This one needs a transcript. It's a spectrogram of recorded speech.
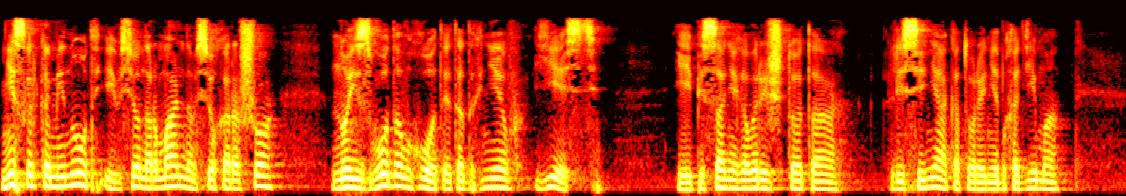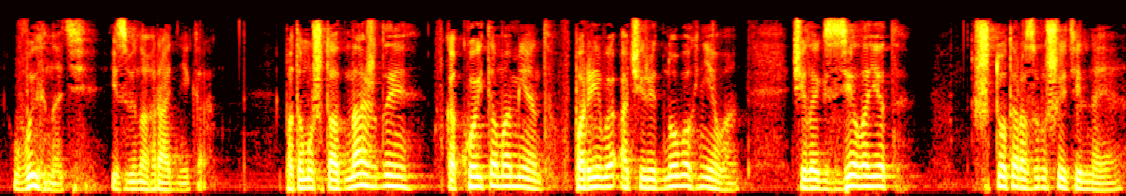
Несколько минут, и все нормально, все хорошо, но из года в год этот гнев есть. И Писание говорит, что это лисеня, которое необходимо выгнать из виноградника – Потому что однажды, в какой-то момент, в порыве очередного гнева, человек сделает что-то разрушительное.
